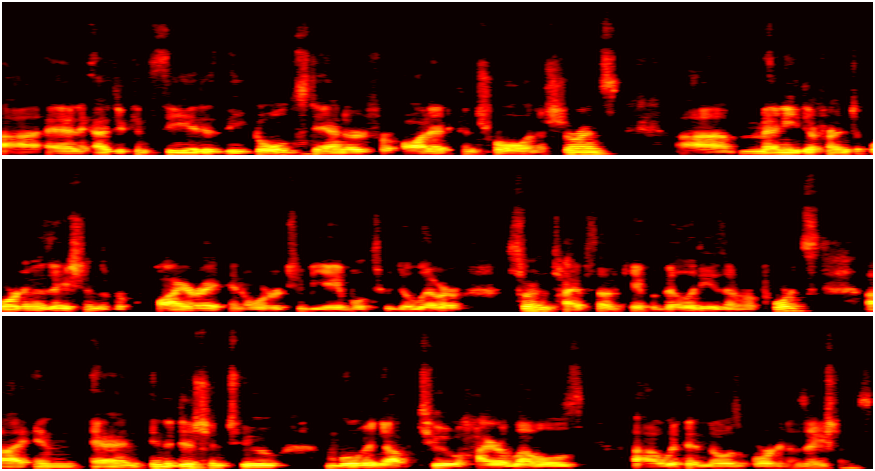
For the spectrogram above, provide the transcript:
Uh, and as you can see, it is the gold standard for audit, control, and assurance. Uh, many different organizations require it in order to be able to deliver certain types of capabilities and reports, uh, in, and in addition to moving up to higher levels uh, within those organizations.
